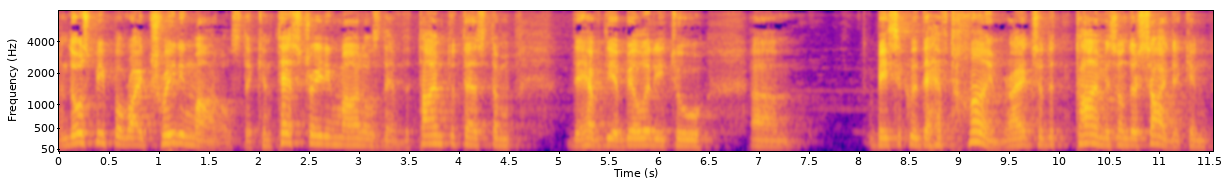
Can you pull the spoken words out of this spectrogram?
and those people write trading models. They can test trading models. They have the time to test them. They have the ability to, um, basically, they have time, right? So the time is on their side. They can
